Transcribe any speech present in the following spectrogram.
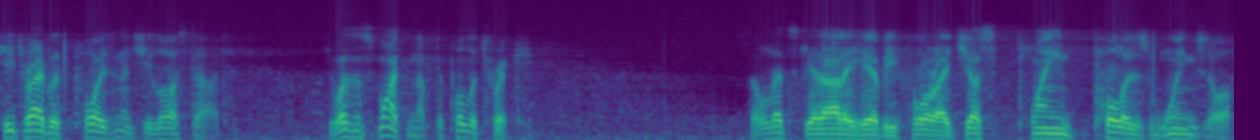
She tried with poison and she lost out. She wasn't smart enough to pull the trick. So let's get out of here before I just plain pull his wings off.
